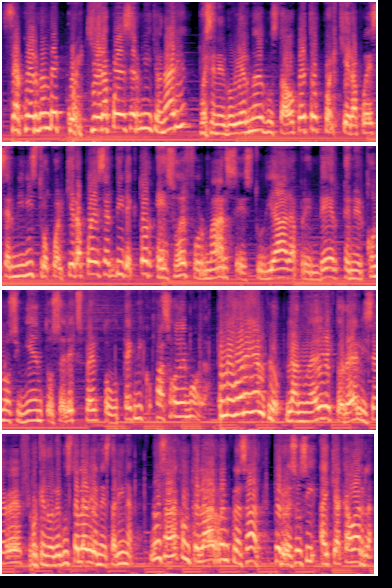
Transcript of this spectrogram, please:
¿Se acuerdan de cualquiera puede ser millonario? Pues en el gobierno de Gustavo Petro cualquiera puede ser ministro, cualquiera puede ser director. Eso de formarse, estudiar, aprender, tener conocimiento, ser experto o técnico pasó de moda. El mejor ejemplo, la nueva directora del ICBF, porque no le gusta la bienestarina, no sabe con qué la va a reemplazar, pero eso sí, hay que acabarla.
